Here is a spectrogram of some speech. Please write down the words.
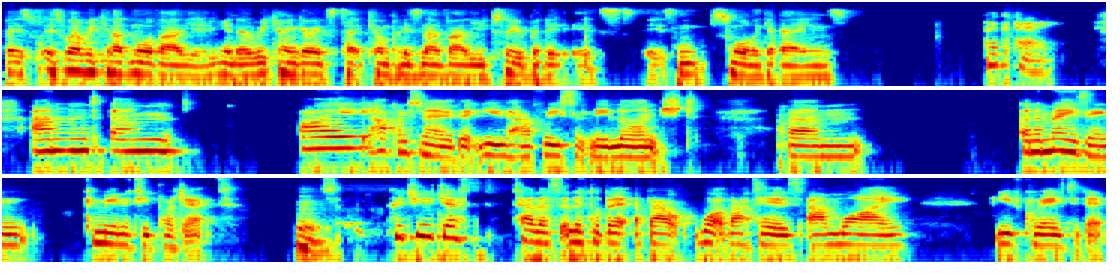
But it's, it's where we can add more value. You know, we can go into tech companies and add value too, but it, it's it's smaller gains. Okay, and um, I happen to know that you have recently launched um, an amazing community project. Hmm. So could you just tell us a little bit about what that is and why you've created it?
